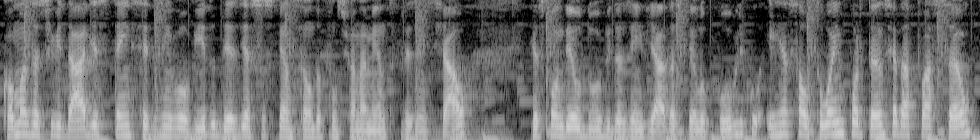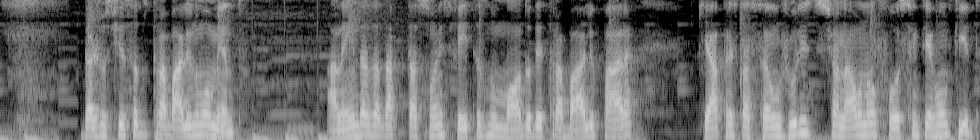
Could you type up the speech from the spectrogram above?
como as atividades têm se desenvolvido desde a suspensão do funcionamento presencial, respondeu dúvidas enviadas pelo público e ressaltou a importância da atuação da Justiça do Trabalho no momento, além das adaptações feitas no modo de trabalho para que a prestação jurisdicional não fosse interrompida.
